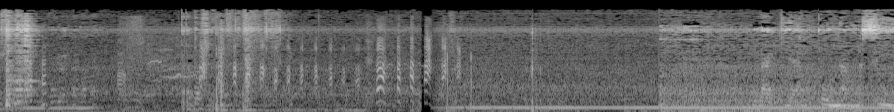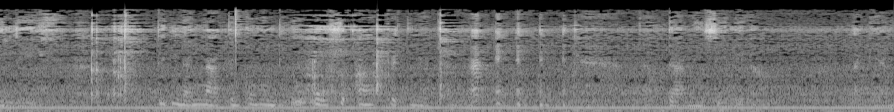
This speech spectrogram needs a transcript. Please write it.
Gusto ko ng na naman. Daw sila. Lagyan ko ng sili. Tignan natin kung hindi uusok ang kwet nyo dyan. ang daming sili na. Lagyan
